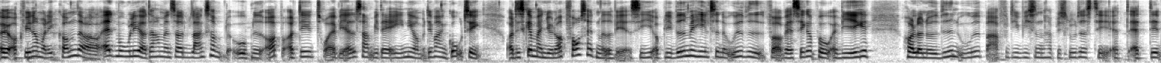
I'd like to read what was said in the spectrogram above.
øh, og kvinder måtte ikke komme der, og alt muligt, og der har man så langsomt åbnet op, og det tror jeg, vi alle sammen i dag er enige om, at det var en god ting. Og det skal man jo nok fortsætte med, vil jeg sige, og blive ved med hele tiden at udvide, for at være sikker på, at vi ikke holder noget viden ude, bare fordi vi sådan har besluttet os til, at, at den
